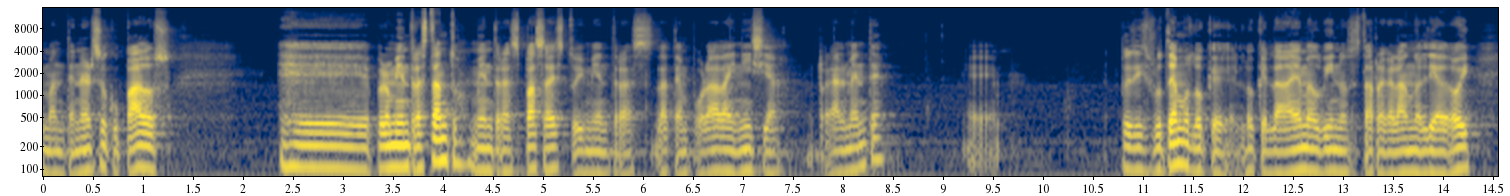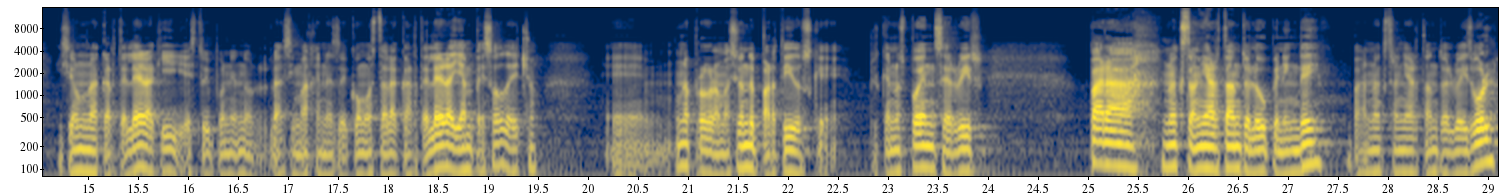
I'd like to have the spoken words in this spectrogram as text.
mantenerse ocupados. Eh, pero mientras tanto, mientras pasa esto y mientras la temporada inicia realmente, eh, pues disfrutemos lo que, lo que la MLB nos está regalando el día de hoy. Hicieron una cartelera, aquí estoy poniendo las imágenes de cómo está la cartelera, ya empezó de hecho. una programación de partidos que, pues, que nos pueden servir para no extrañar tanto el Opening Day, para no extrañar tanto el béisbol.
